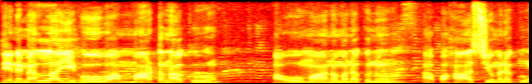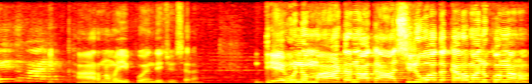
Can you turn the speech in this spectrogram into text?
దినమెల్లా ఇహోవా మాట నాకు అవమానమునకును అపహాస్యమునకు కారణమైపోయింది చూసారా దేవుని మాట నాకు ఆశీర్వాదకరం అనుకున్నాను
